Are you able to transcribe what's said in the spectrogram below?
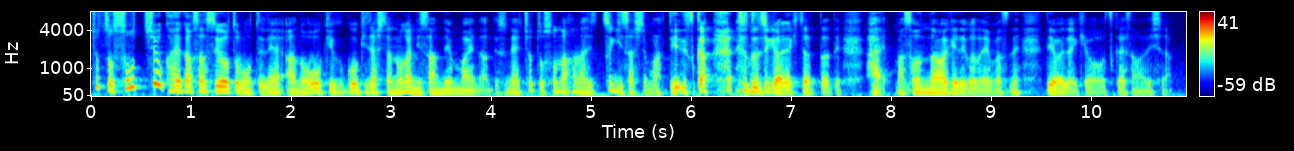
ちょっとそっちを開花させようと思ってね、あの、大きく動き出したのが2、3年前なんですね。ちょっとそんな話、次させてもらっていいですか？ちょっと時間が来ちゃったんで。はい。まあ、そんなわけでございますね。ではでは今日はお疲れ様でした。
